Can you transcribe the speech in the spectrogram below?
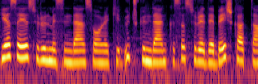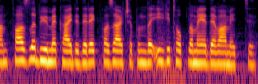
piyasaya sürülmesinden sonraki 3 günden kısa sürede 5 kattan fazla büyüme kaydederek pazar çapında ilgi toplamaya devam etti.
